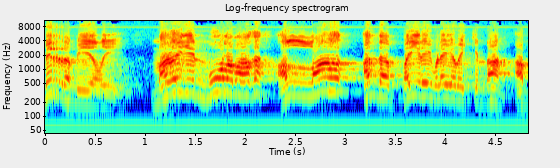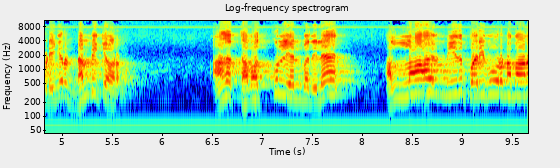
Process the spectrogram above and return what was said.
பிர் ரபியை மழையின் மூலமாக அல்லாஹ் அந்த பயிரை விளைய வைக்கின்றான் அப்படிங்கிற நம்பிக்கை வரணும். ஆக தவக்குள் என்பதில அல்லாஹ் மீது பரிபூர்ணமான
